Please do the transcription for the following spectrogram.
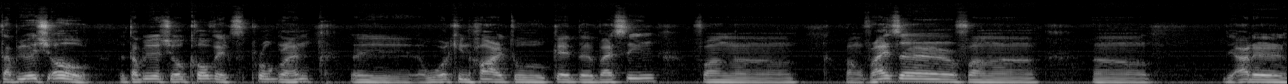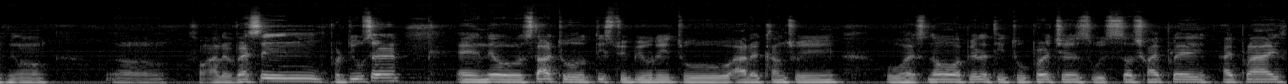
the WHO, the WHO COVAX program, are working hard to get the vaccine from uh, from Pfizer, from uh, uh, the other, you know, uh, from other vaccine producer, and they will start to distribute it to other country who has no ability to purchase with such high play high price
